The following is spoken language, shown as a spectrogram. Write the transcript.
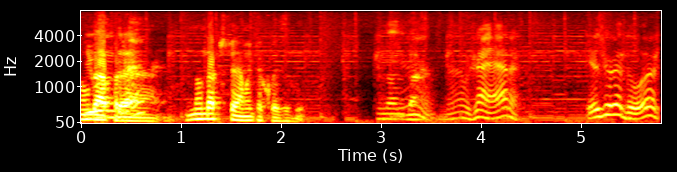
Não e dá pra. Não dá pra esperar muita coisa dele. Não dá. Não, já era. Ex-jogador.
